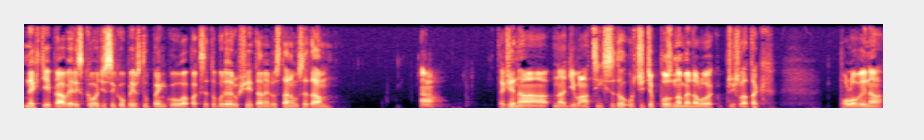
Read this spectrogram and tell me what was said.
nechtějí právě riskovat, že si koupí vstupenku a pak se to bude rušit a nedostanou se tam. Ano. Takže na, na divácích se to určitě poznamenalo, jako přišla tak polovina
